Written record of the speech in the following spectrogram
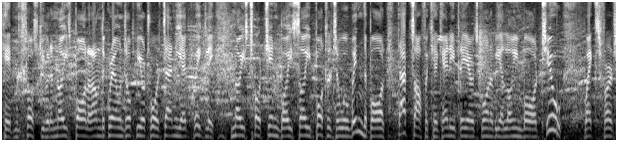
Kate McCluskey with a nice ball on the ground up here towards Danielle Quigley. Nice touch in by Cy Buttle to win the ball. That's off a Kilkenny player. It's going to be a line ball to Wexford.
